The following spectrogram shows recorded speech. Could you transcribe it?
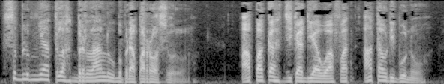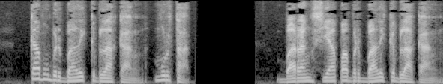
Sebelumnya telah berlalu beberapa rasul. Apakah jika dia wafat atau dibunuh, kamu berbalik ke belakang, murtad? Barang siapa berbalik ke belakang,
